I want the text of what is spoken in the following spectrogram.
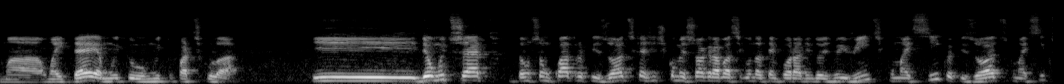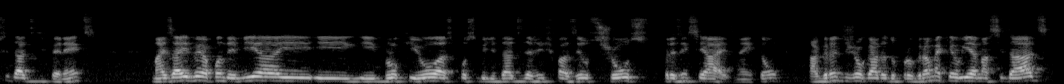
uma, uma ideia muito muito particular. E deu muito certo. Então são quatro episódios que a gente começou a gravar a segunda temporada em 2020, com mais cinco episódios, com mais cinco cidades diferentes. Mas aí veio a pandemia e, e, e bloqueou as possibilidades da gente fazer os shows presenciais, né? Então a grande jogada do programa é que eu ia nas cidades,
